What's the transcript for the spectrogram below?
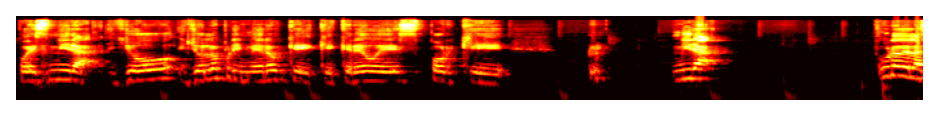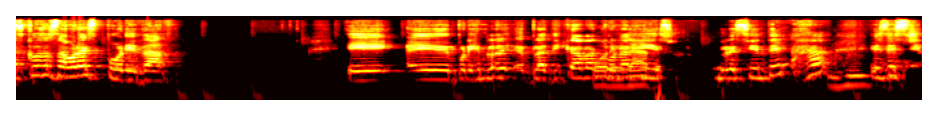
Pues mira, yo, yo lo primero que, que creo es porque, mira, una de las cosas ahora es por edad. Eh, eh, por ejemplo, eh, platicaba Por con edad. alguien reciente, ajá, es decir,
